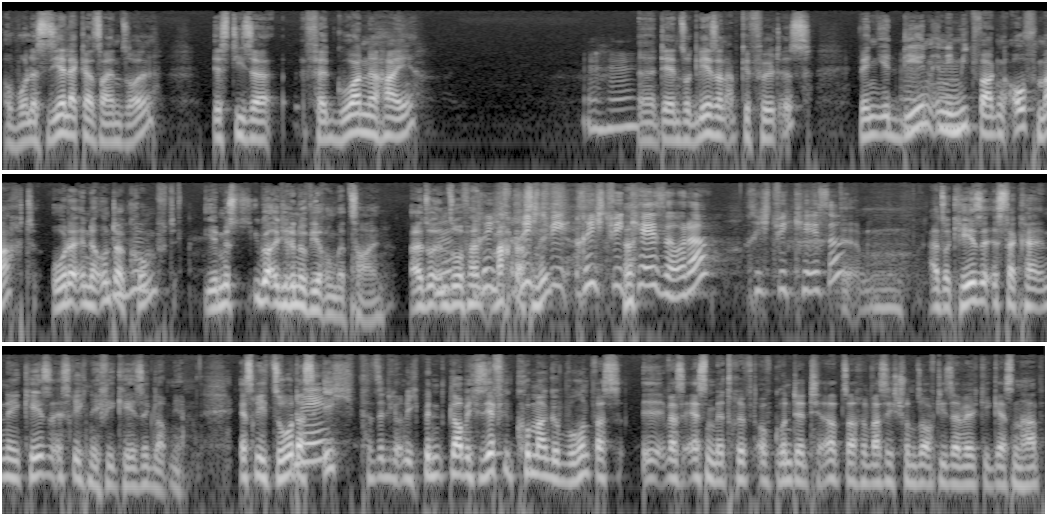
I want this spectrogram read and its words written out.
obwohl es sehr lecker sein soll, ist dieser vergorene Hai, Mhm. äh, der in so Gläsern abgefüllt ist. Wenn ihr den in den Mietwagen aufmacht oder in der Unterkunft, ihr müsst überall die Renovierung bezahlen. Also insofern Mhm. Riecht, macht das riecht, nicht. Wie, riecht wie Käse, oder? Riecht wie Käse? Also Käse ist da kein, nee, Käse, es riecht nicht wie Käse, glaub mir. Es riecht so, dass Nee. ich tatsächlich, und ich bin, glaube ich, sehr viel Kummer gewohnt, was, äh, was Essen betrifft, aufgrund der Tatsache, was ich schon so auf dieser Welt gegessen habe.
